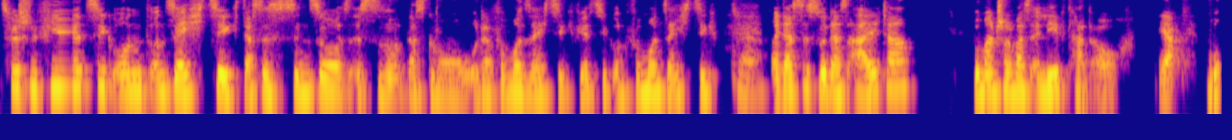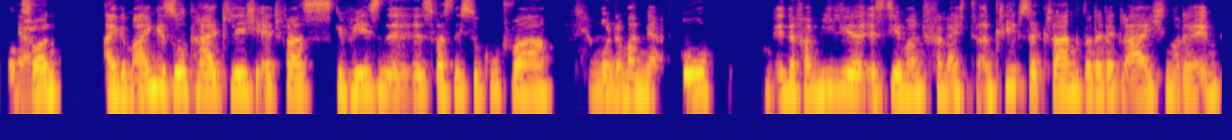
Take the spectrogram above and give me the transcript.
zwischen 40 und, und 60, das ist, sind so, ist so das Gros oder 65, 40 und 65. Ja. Weil das ist so das Alter, wo man schon was erlebt hat auch. Ja. Wo auch ja. schon allgemeingesundheitlich etwas gewesen ist, was nicht so gut war. Mhm. Oder man merkt, oh, in der Familie ist jemand vielleicht an Krebs erkrankt oder dergleichen oder im,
